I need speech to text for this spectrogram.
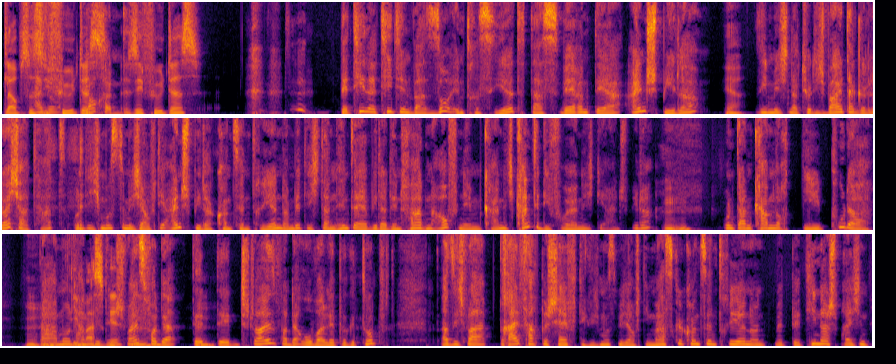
Glaubst du, also, sie fühlt das? Jochen, sie fühlt das? Bettina Tietjen war so interessiert, dass während der Einspieler ja. sie mich natürlich weiter gelöchert hat und ich musste mich ja auf die Einspieler konzentrieren, damit ich dann hinterher wieder den Faden aufnehmen kann. Ich kannte die vorher nicht, die Einspieler. Mhm. Und dann kam noch die Puderdame mhm. und hat mir den Schweiß mhm. von der, den, mhm. den, Schweiß von der Oberlippe getupft. Also ich war dreifach beschäftigt. Ich musste mich auf die Maske konzentrieren und mit Bettina sprechen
